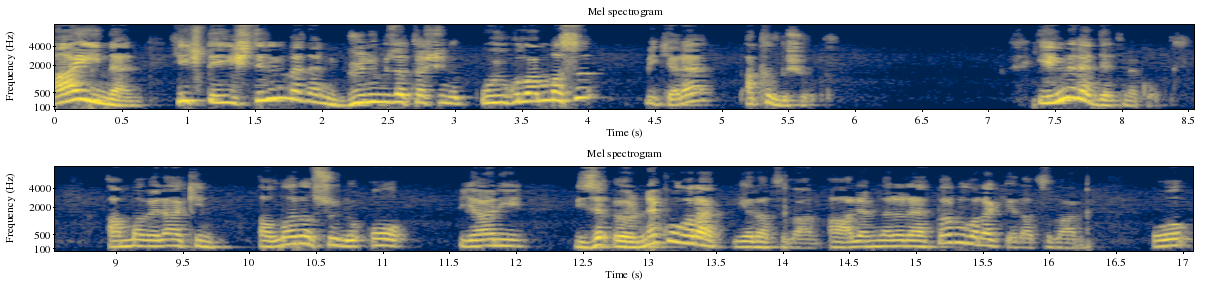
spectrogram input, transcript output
aynen hiç değiştirilmeden günümüze taşınıp uygulanması bir kere akıl dışı olur. İlmi reddetmek olur. Ama ve lakin Allah Resulü o yani bize örnek olarak yaratılan, alemlere rehber olarak yaratılan o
